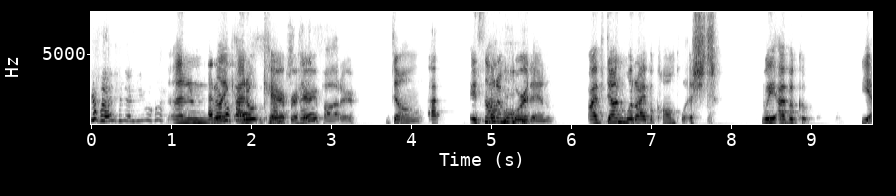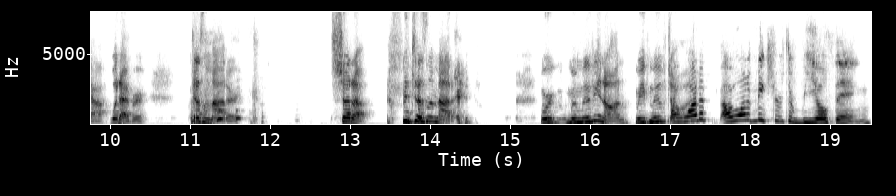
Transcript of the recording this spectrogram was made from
talk about it anymore. I don't, I don't like. I don't care search for Harry. Potter. Don't. I- it's not important. I've done what I've accomplished. We, I've ac- yeah, whatever. Doesn't matter. Shut up. it doesn't matter. We're we're moving on. We've moved on. I on. want to I want to make sure it's a real thing.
